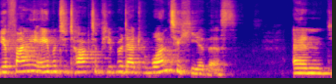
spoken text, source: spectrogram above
You're finally able to talk to people that want to hear this. And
